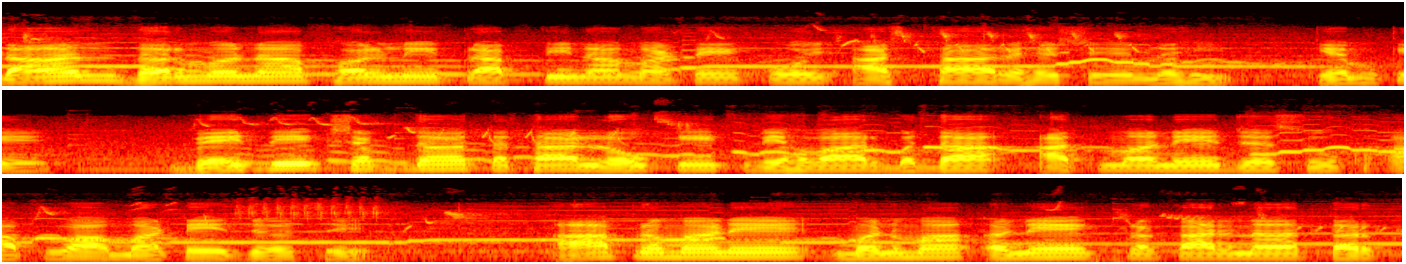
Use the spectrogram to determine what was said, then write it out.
દાન ધર્મના ફળની પ્રાપ્તિના માટે કોઈ આસ્થા રહેશે નહીં. કેમ કે વૈદિક શબ્દ તથા લૌકિક વ્યવહાર બધા આત્માને જ સુખ આપવા માટે જ છે. આ પ્રમાણે મનમાં અનેક પ્રકારના તર્ક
